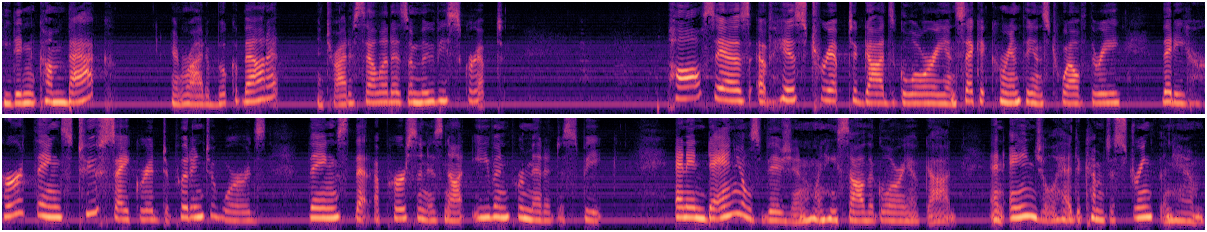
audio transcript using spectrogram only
He didn't come back and write a book about it and try to sell it as a movie script. Paul says of his trip to God's glory in 2 Corinthians 12:3 that he heard things too sacred to put into words, things that a person is not even permitted to speak. And in Daniel's vision, when he saw the glory of God, an angel had to come to strengthen him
